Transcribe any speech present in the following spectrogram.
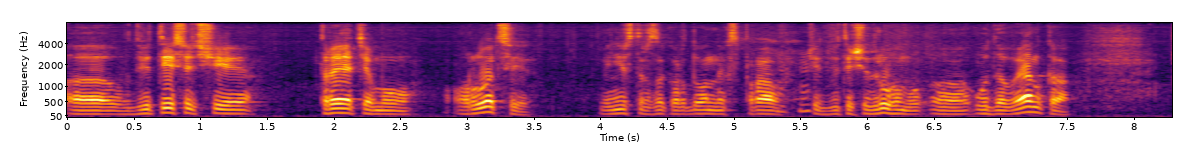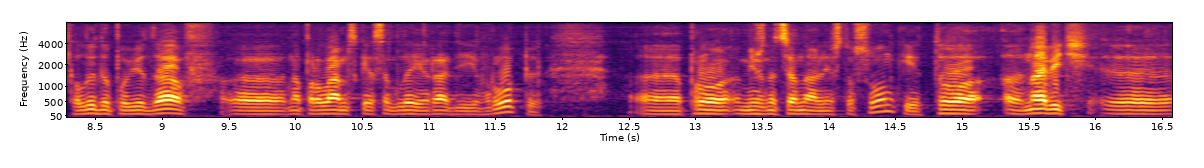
е, в 2003 році міністр закордонних справ, чи в 2002 е, Удовенко, коли доповідав е, на парламентській асамблеї Ради Європи про міжнаціональні стосунки, то е, навіть е,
